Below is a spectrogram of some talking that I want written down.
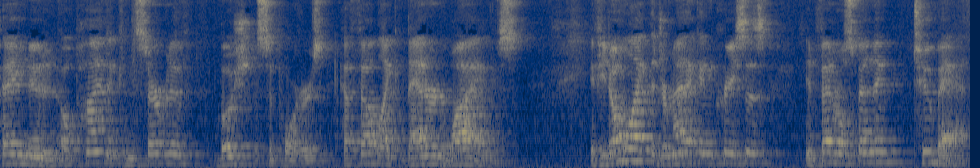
Peggy Noonan opined that conservative Bush supporters have felt like battered wives. If you don't like the dramatic increases in federal spending, too bad.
